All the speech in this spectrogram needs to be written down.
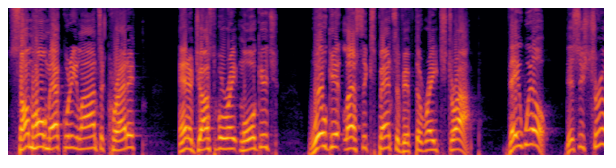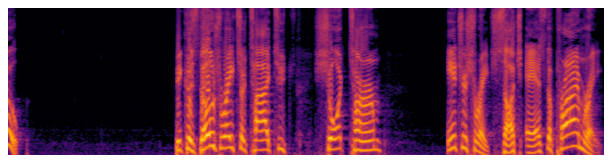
Some home equity lines of credit and adjustable rate mortgage will get less expensive if the rates drop. They will. This is true. Because those rates are tied to short term interest rates, such as the prime rate,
